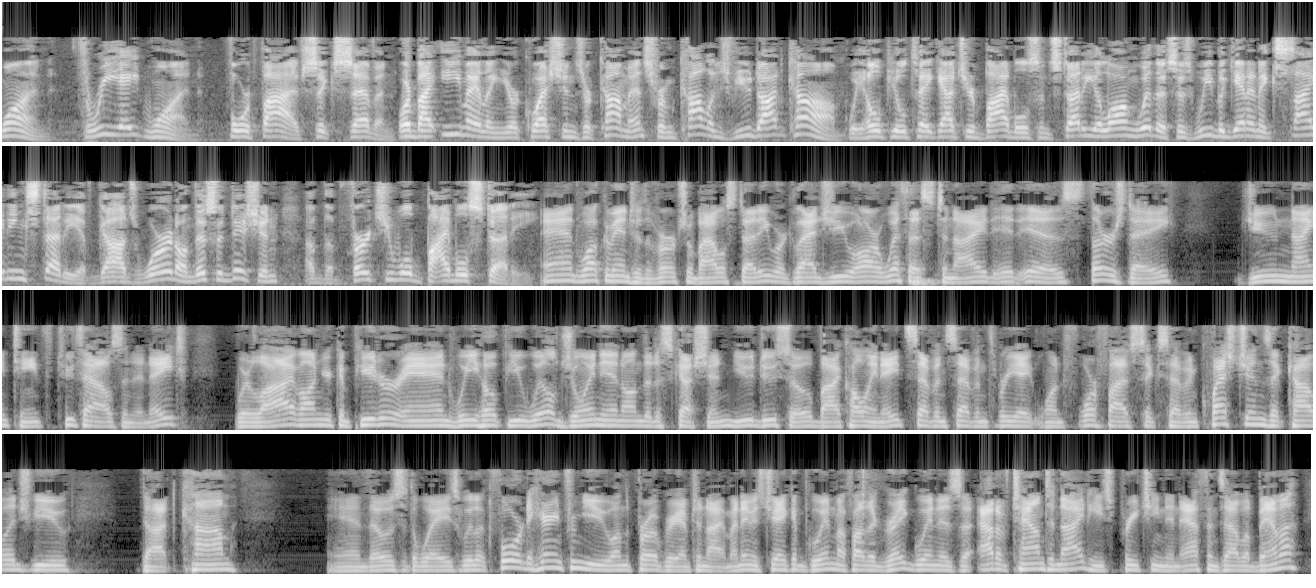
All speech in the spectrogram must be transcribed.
381 4567 or by emailing your questions or comments from collegeview.com. We hope you'll take out your Bibles and study along with us as we begin an exciting study of God's Word on this edition of the Virtual Bible Study. And welcome into the Virtual Bible Study. We're glad you are with us tonight. It is Thursday, June 19th, 2008. We're live on your computer, and we hope you will join in on the discussion. You do so by calling 877-381-4567, questions at collegeview.com. And those are the ways we look forward to hearing from you on the program tonight. My name is Jacob Gwynn. My father, Greg Gwynn, is uh, out of town tonight. He's preaching in Athens, Alabama.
